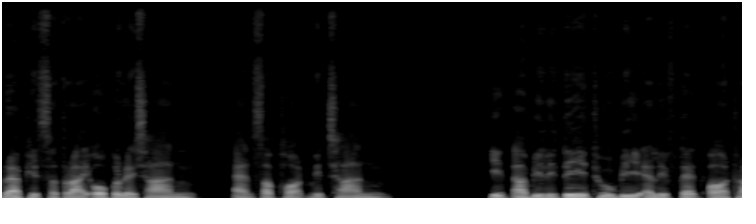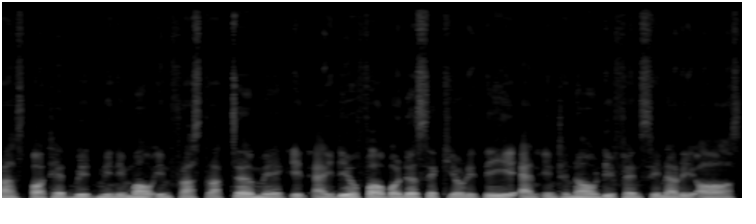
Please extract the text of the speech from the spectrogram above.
rapid strike operation, and support mission. Its ability to be airlifted or transported with minimal infrastructure make it ideal for border security and internal defense scenarios,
